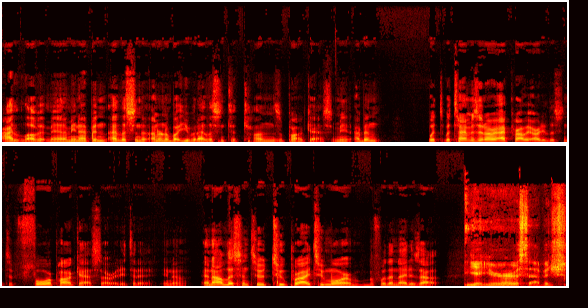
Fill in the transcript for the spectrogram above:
I love it, man. I mean, I've been I listen to I don't know about you, but I listen to tons of podcasts. I mean, I've been what what time is it already? I probably already listened to four podcasts already today. You know, and I'll listen to two, probably two more before the night is out. Yeah, you're Uh, a savage.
